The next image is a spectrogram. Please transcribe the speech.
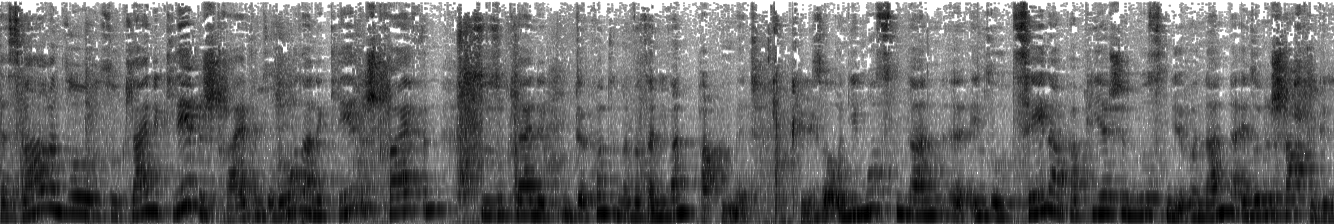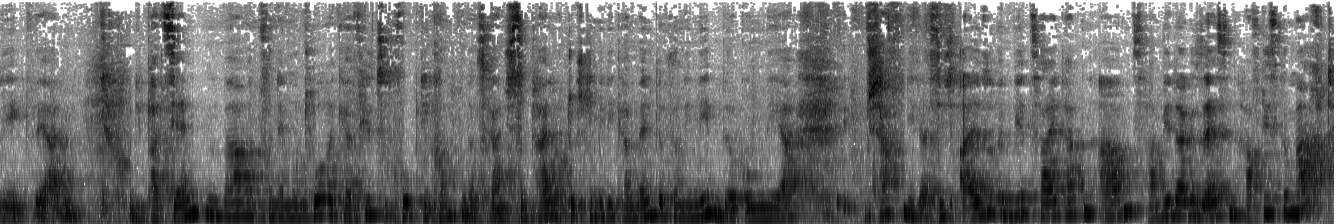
Das waren so, so kleine Klebestreifen, so rosane Klebestreifen, so, so kleine, da konnte man was an die Wand pappen mit. Okay. So, und die mussten dann äh, in so Zehnerpapierchen mussten die übereinander in so eine Schachtel gelegt werden. Und die Patienten waren von der Motorik her viel zu grob, die konnten das gar nicht. Zum Teil auch durch die Medikamente von den Nebenwirkungen her schafften die das nicht. Also, wenn wir Zeit hatten, abends haben wir da gesessen, Haftis gemacht,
